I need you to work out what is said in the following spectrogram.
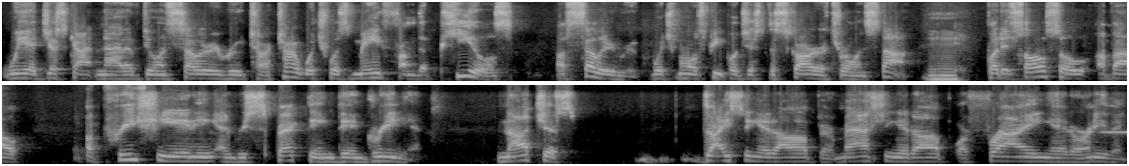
we had just gotten out of doing celery root tartare, which was made from the peels of celery root, which most people just discard or throw in stock. Mm-hmm. But it's also about appreciating and respecting the ingredient, not just dicing it up or mashing it up or frying it or anything.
